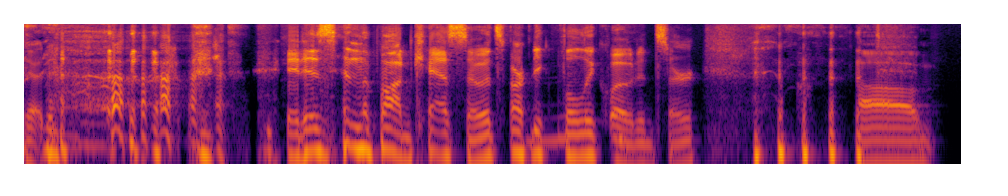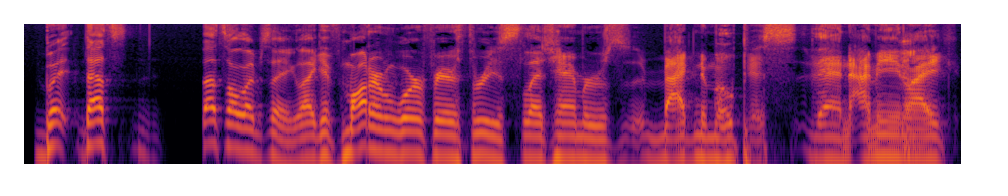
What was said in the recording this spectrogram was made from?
Yeah. it is in the podcast, so it's already fully quoted, sir. um, but that's that's all I'm saying. Like, if Modern Warfare 3 is Sledgehammer's magnum opus, then I mean, yeah. like,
